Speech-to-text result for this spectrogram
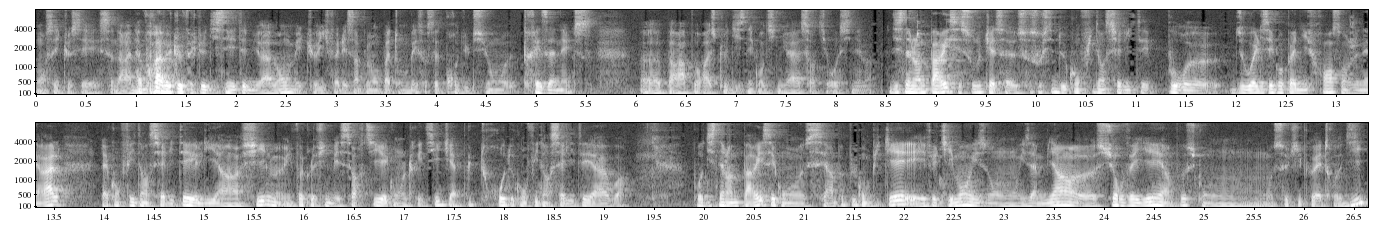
on sait que ça n'a rien à voir avec le fait que Disney était mieux avant, mais qu'il fallait simplement pas tomber sur cette production très annexe euh, par rapport à ce que Disney continue à sortir au cinéma. Disneyland Paris, c'est surtout qu'il y a ce, souci de confidentialité. Pour euh, The Walt Disney Company France en général, la confidentialité est liée à un film. Une fois que le film est sorti et qu'on le critique, il n'y a plus trop de confidentialité à avoir. Pour Disneyland Paris, c'est un peu plus compliqué et effectivement, ils, ont, ils aiment bien euh, surveiller un peu ce, ce qui peut être dit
